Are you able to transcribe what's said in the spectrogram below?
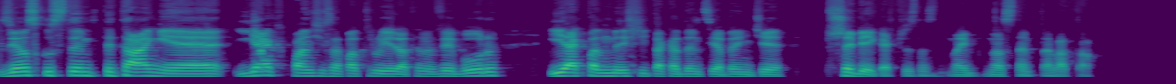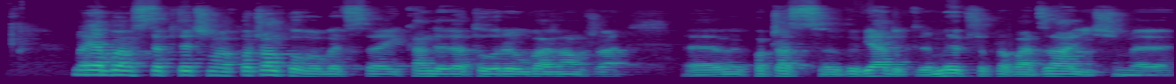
W związku z tym pytanie, jak pan się zapatruje na ten wybór i jak pan myśli, ta kadencja będzie przebiegać przez następne lata? No ja byłem sceptyczny od początku wobec tej kandydatury. Uważam, że e, podczas wywiadu, który my przeprowadzaliśmy,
